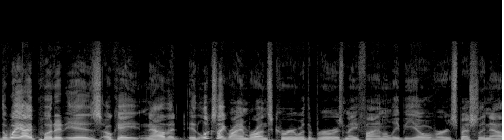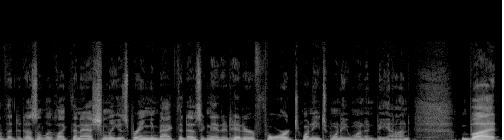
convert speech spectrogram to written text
the way I put it is okay. Now that it looks like Ryan Braun's career with the Brewers may finally be over, especially now that it doesn't look like the National League is bringing back the designated hitter for 2021 and beyond. But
